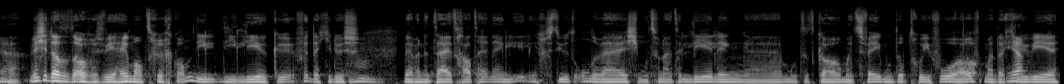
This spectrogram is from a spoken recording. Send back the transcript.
Ja. Wist je dat het overigens weer helemaal terugkwam, die, die leercurve? Dat je dus, Mm. we hebben een tijd gehad, hè, nee, leerling gestuurd onderwijs. Je moet vanuit de leerling eh, moet het komen. Het zweep moet op het goede voorhoofd. Maar dat je nu weer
